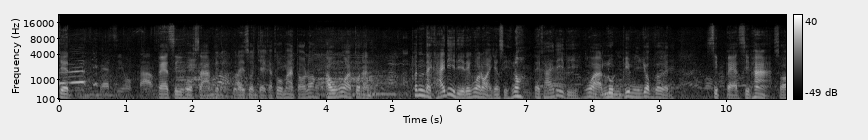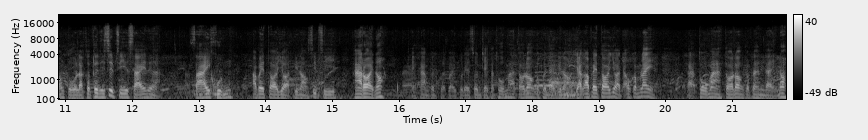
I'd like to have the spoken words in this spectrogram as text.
เจ็ดเจ็ดเก้าเจ็ดแปดสี่หกสาม8463พี่น้องผู้ใดสนใจก็โทรมาต่อรองเอางัวตัวนั้น เพิ่นได้ขายดีดีๆได้งัวหน่อยจังสิเนาะได้ขายดีดีๆงัวรุ่นพิมพ์นิยมก็เอิน18 15 2ตัวแล้วก็ตัวนี้14สายเนื้อสายขุนเอาไปต่อยอดพี่น้อง14 500เนาะไอ้ข้ามเพิ่นเปิดไว้ผู้ใดสนใจก็โทรมาต่อรองกับเพิ่นได้พี่น้องอยากเอาไปต่อยอดเอากำไรก็โทรมาต่อรองกับเพิ่นได้เนาะ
